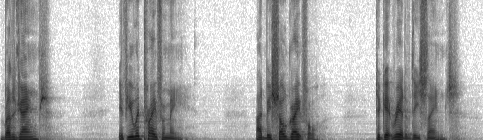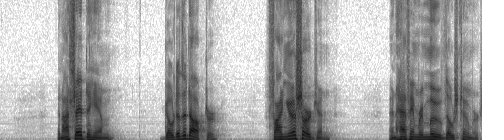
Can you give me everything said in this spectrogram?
Brother James, if you would pray for me, I'd be so grateful to get rid of these things. And I said to him, Go to the doctor, find you a surgeon, and have him remove those tumors.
